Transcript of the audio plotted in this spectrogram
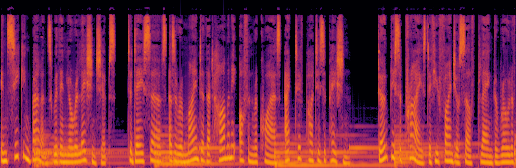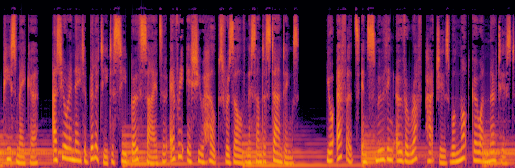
In seeking balance within your relationships, today serves as a reminder that harmony often requires active participation. Don't be surprised if you find yourself playing the role of peacemaker, as your innate ability to see both sides of every issue helps resolve misunderstandings. Your efforts in smoothing over rough patches will not go unnoticed,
